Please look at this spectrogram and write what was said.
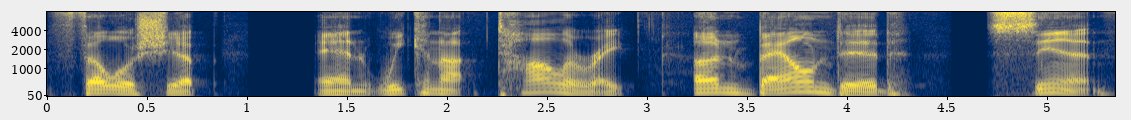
fellowship. And we cannot tolerate unbounded sin.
